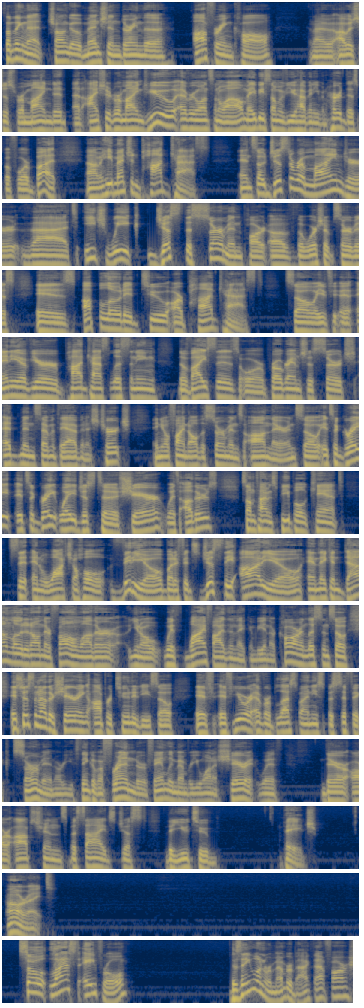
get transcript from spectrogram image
something that Chongo mentioned during the offering call. And I, I, was just reminded that I should remind you every once in a while. Maybe some of you haven't even heard this before, but um, he mentioned podcasts. And so, just a reminder that each week, just the sermon part of the worship service is uploaded to our podcast. So, if uh, any of your podcast listening devices or programs, just search Edmond Seventh day Adventist Church and you'll find all the sermons on there. And so it's a great it's a great way just to share with others. Sometimes people can't sit and watch a whole video, but if it's just the audio and they can download it on their phone while they're, you know, with Wi-Fi, then they can be in their car and listen. So it's just another sharing opportunity. So if if you are ever blessed by any specific sermon or you think of a friend or a family member you want to share it with, there are options besides just the YouTube page. All right. So last April, does anyone remember back that far?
